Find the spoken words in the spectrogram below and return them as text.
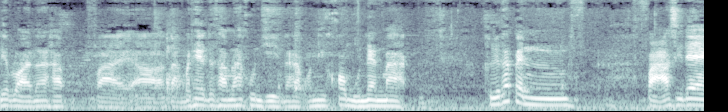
เรียบร้อยนะครับ ฝ่ายต่างประเทศด้วยซ้ำนะคุณยีนนะครับวันนี้ข้อมูลแน่นมาก คือถ้าเป็น ฝาสีแดง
